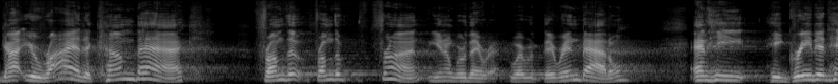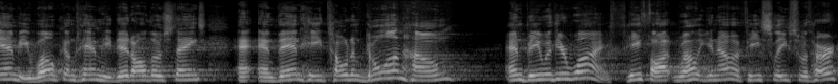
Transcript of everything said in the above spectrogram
got Uriah to come back from the, from the front, you know, where they were, where they were in battle. And he, he greeted him, he welcomed him, he did all those things. And, and then he told him, Go on home and be with your wife. He thought, well, you know, if he sleeps with her,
